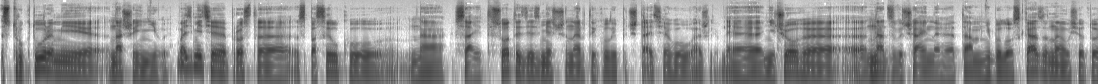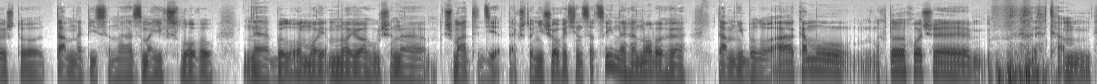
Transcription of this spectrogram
структурамі нашай нівы возьмите просто спасылку на сайт соты дзе змешчаны артыкулы пачытайце яго уважлі э, нічога э, надзвычайнага там не было сказано ўсё тое что там написано з маіх словаў было мой мною агучана шмат дзе. Так что нічога сенсацыйнага новага там не было. А кому хто хоча там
